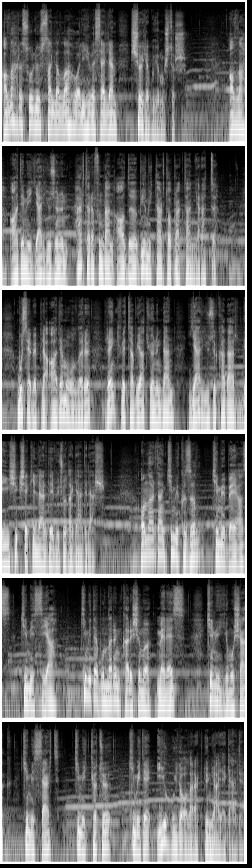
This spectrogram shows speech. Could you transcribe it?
Allah Resulü sallallahu aleyhi ve sellem şöyle buyurmuştur. Allah Adem'i yeryüzünün her tarafından aldığı bir miktar topraktan yarattı. Bu sebeple Adem oğulları renk ve tabiat yönünden yeryüzü kadar değişik şekillerde vücuda geldiler. Onlardan kimi kızıl, kimi beyaz, kimi siyah, kimi de bunların karışımı melez, kimi yumuşak, kimi sert, kimi kötü, kimi de iyi huylu olarak dünyaya geldi.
